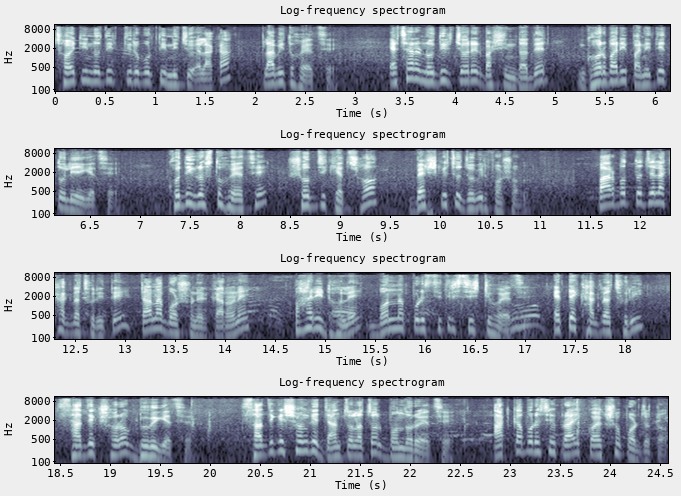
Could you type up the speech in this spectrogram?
ছয়টি নদীর তীরবর্তী নিচু এলাকা প্লাবিত হয়েছে। এছাড়া নদীর চরের বাসিন্দাদের ঘরবাড়ি পানিতে তলিয়ে গেছে। ক্ষতিগ্রস্ত হয়েছে সবজি ক্ষেতসহ বেশ কিছু জমির ফসল। পার্বত্য জেলা খাগড়াছড়িতে টানা বর্ষণের কারণে পাহাড়ি ঢলে বন্যা পরিস্থিতির সৃষ্টি হয়েছে। এতে খাগড়াছড়ি সাজেক সড়ক ডুবে গেছে। সাজেকের সঙ্গে যান চলাচল বন্ধ রয়েছে। আটকা পড়েছে প্রায় কয়েকশো পর্যটক।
